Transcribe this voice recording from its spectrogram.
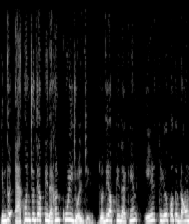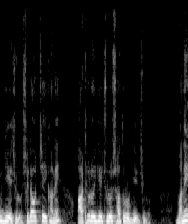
কিন্তু এখন যদি আপনি দেখেন কুড়ি চলছে, যদি আপনি দেখেন এর থেকেও কত ডাউন গিয়েছিল, সেটা হচ্ছে এখানে আঠেরো গিয়েছিল, সতেরো গিয়েছিল। মানে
